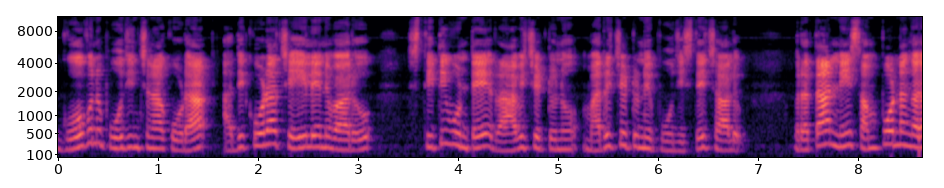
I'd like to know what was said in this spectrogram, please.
గోవును పూజించినా కూడా అది కూడా చేయలేని వారు స్థితి ఉంటే రావి చెట్టును మర్రి చెట్టుని పూజిస్తే చాలు. వ్రతాన్ని సంపూర్ణంగా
